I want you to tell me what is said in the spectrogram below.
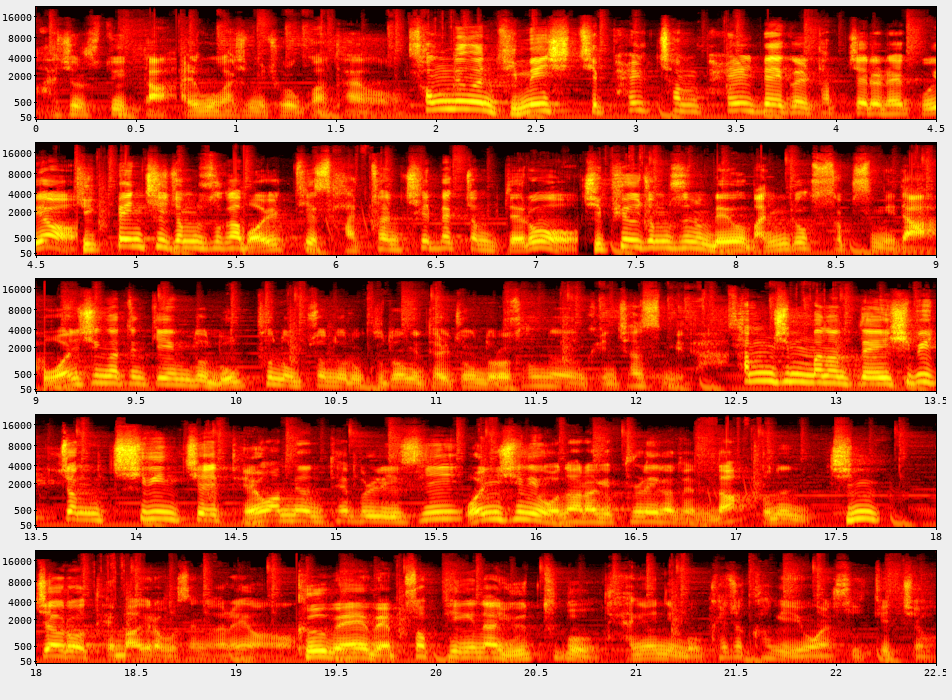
아쉬울 수도 있다. 알고 가시면 좋을 것 같아요. 성능은 디멘시티 8800을 탑재를 했고요. 빅벤치 점수가 멀티 4700점대로 GPU 점수는 매우 만족스럽습니다. 원신 같은 게임도 높은 옵션으로 구동이 될 정도로 성능은 괜찮습니다. 30만 원대의 12.7인치의 대화면 태블릿이 원신이 원활하게 플레이가 된다? 저는 진짜로 대박이라고 생각을 해요. 그 외에 웹서핑이나 유튜브 당연히 뭐 쾌적하게 이용할 수 있겠죠.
